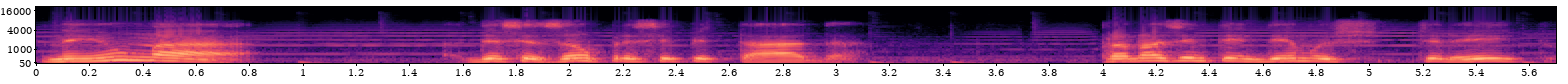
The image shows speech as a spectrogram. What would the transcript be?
nenhuma decisão precipitada, para nós entendermos direito.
